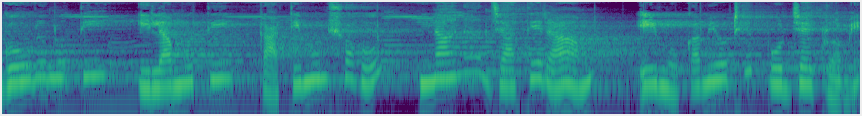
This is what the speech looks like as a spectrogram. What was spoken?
গৌরমতী, ইলামতি, কাটিমন সহ নানা জাতের আম এই মোকামে ওঠে পর্যায়ক্রমে।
